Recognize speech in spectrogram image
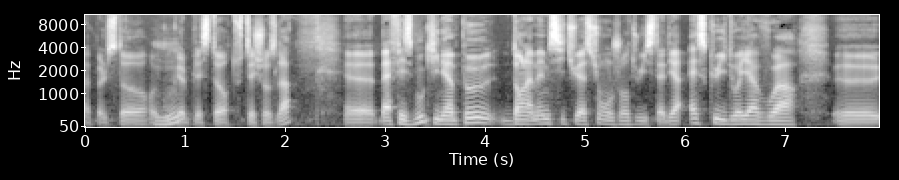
Apple Store, mhm. Google Play Store, toutes ces choses-là. Euh, bah, Facebook, il est un peu dans la même situation aujourd'hui. C'est-à-dire, est-ce qu'il doit y avoir euh,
